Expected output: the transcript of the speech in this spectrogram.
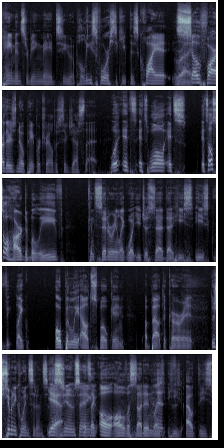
Payments are being made to a police force to keep this quiet. Right. So far, there's no paper trail to suggest that. Well, it's it's well, it's it's also hard to believe, considering like what you just said that he's he's like openly outspoken about the current. There's too many coincidences. Yeah, you know what I'm saying. It's like oh, all of a sudden, like that- he's out he's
